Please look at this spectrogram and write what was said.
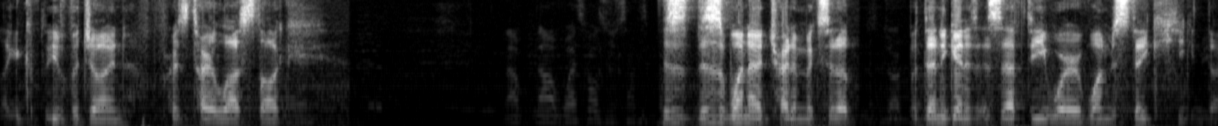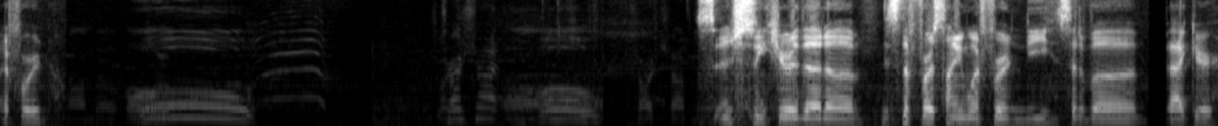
like a complete vagina for his entire last stock. Now, now just. This is this is when I try to mix it up, but then again, it's, it's FD where one mistake he can die for it. combo. Oh, Oh! Charge shot. oh. Oh! Charge shot. It's interesting here that uh, this is the first time he went for a knee instead of a back air,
